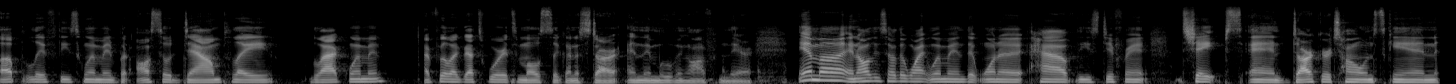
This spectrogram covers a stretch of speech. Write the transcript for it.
uplift these women but also downplay black women I feel like that's where it's mostly going to start and then moving on from there. Emma and all these other white women that want to have these different shapes and darker toned skin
